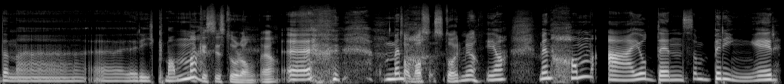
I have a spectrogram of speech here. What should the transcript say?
denne uh, rikmannen, da. Ikke si Stordalen. Ja. Uh, men, Thomas Storm, ja. ja, men han er jo den som bringer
